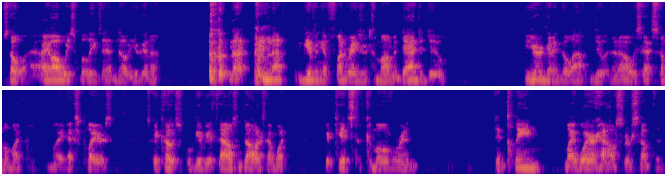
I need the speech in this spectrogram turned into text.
So I always believe that no, you're gonna not not giving a fundraiser to mom and dad to do, you're to go out and do it. And I always had some of my my ex players say, Coach, we'll give you a thousand dollars. I want your kids to come over and and clean my warehouse or something.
